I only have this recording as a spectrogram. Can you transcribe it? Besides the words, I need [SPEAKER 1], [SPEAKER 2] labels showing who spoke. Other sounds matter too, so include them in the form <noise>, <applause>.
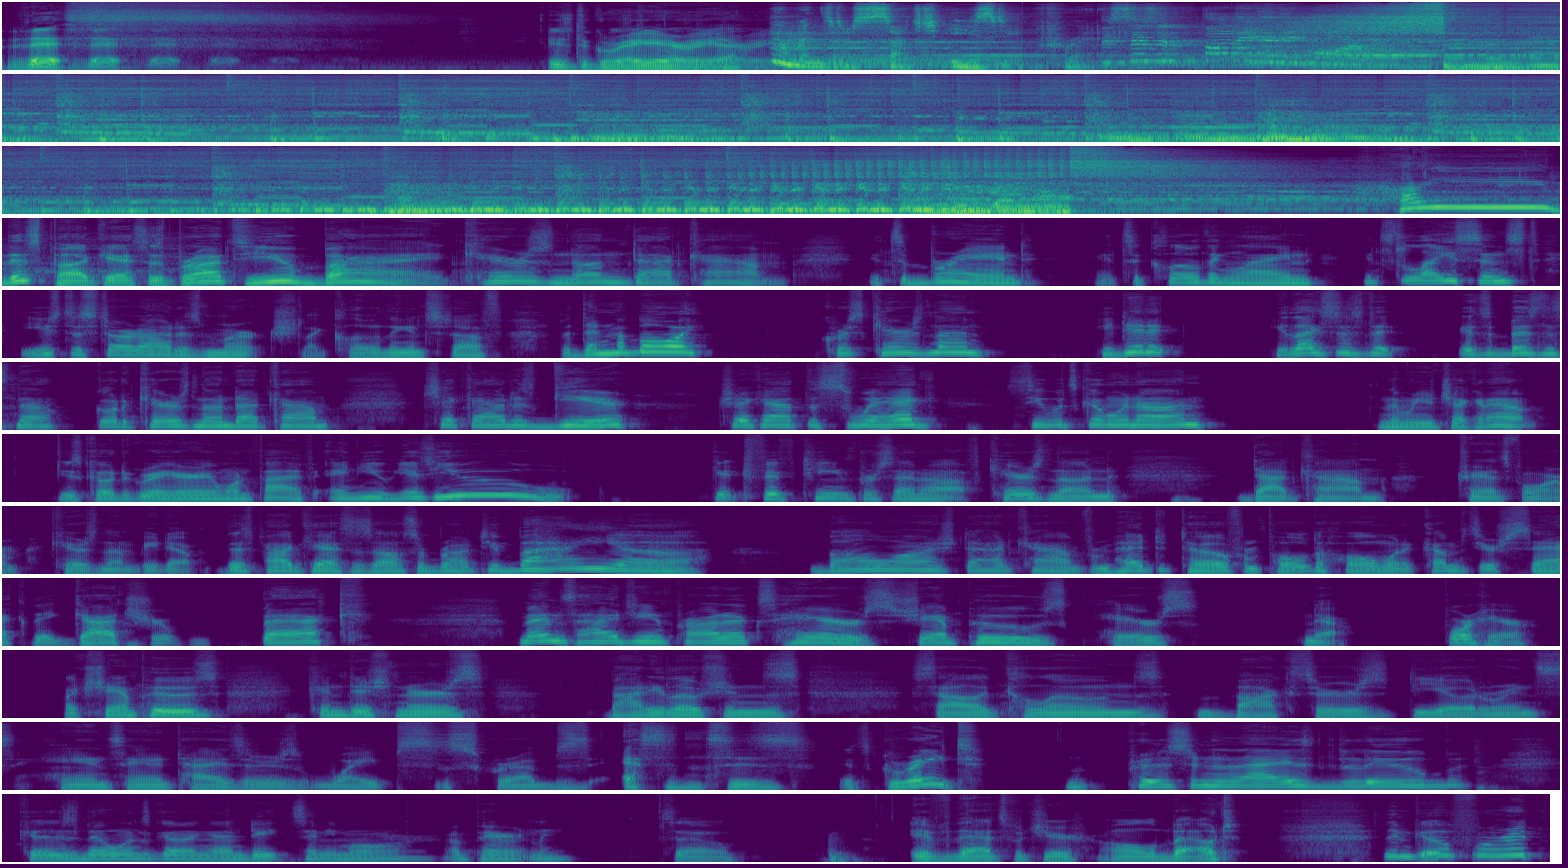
[SPEAKER 1] This, is the gray area.
[SPEAKER 2] Humans are such easy prey.
[SPEAKER 3] This isn't funny anymore!
[SPEAKER 1] Hi, this podcast is brought to you by caresnone.com. It's a brand, it's a clothing line, it's licensed. It used to start out as merch, like clothing and stuff, but then my boy, Chris Cares None, he did it. He licensed it. It's a business now. Go to caresnone.com, check out his gear, check out the swag, see what's going on. And then when you're checking out, use code to gray area 15 and you, yes, you get 15% off. caresnone.com. Transform. Cares none beat up. This podcast is also brought to you by uh, ballwash.com. From head to toe, from pole to hole, when it comes to your sack, they got your back. Men's hygiene products, hairs, shampoos, hairs? No, for hair. Like shampoos, conditioners, body lotions, solid colognes, boxers, deodorants, hand sanitizers, wipes, scrubs, essences. It's great. Personalized lube because no one's going on dates anymore, apparently. So, if that's what you're all about, then go for it.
